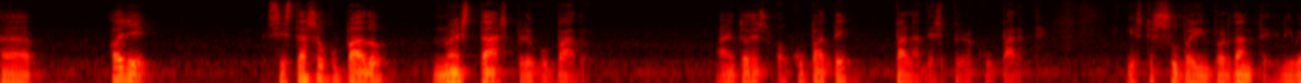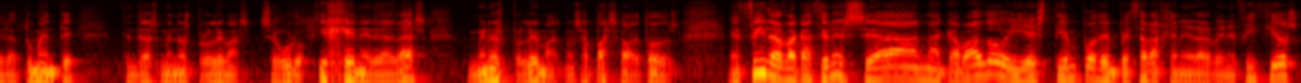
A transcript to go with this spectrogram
Eh, oye, si estás ocupado, no estás preocupado. Entonces, ocúpate para despreocuparte. Y esto es súper importante. Libera tu mente, tendrás menos problemas, seguro. Y generarás menos problemas. Nos ha pasado a todos. En fin, las vacaciones se han acabado y es tiempo de empezar a generar beneficios.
